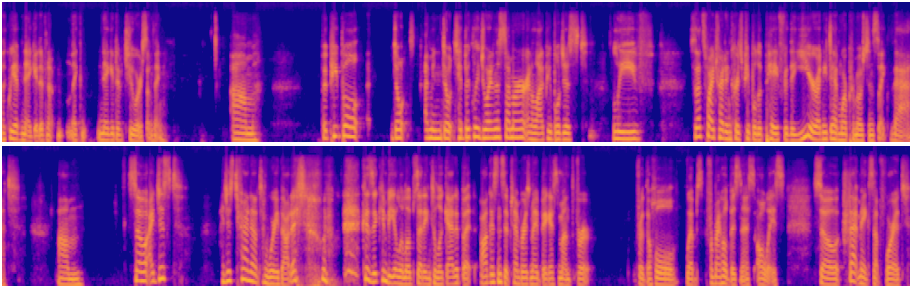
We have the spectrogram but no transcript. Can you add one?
like we have negative like negative two or something. Um but people don't i mean don't typically join in the summer and a lot of people just leave. So that's why i try to encourage people to pay for the year. I need to have more promotions like that. Um, so i just i just try not to worry about it because it can be a little upsetting to look at it but august and september is my biggest month for for the whole web for my whole business always. So that makes up for it.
